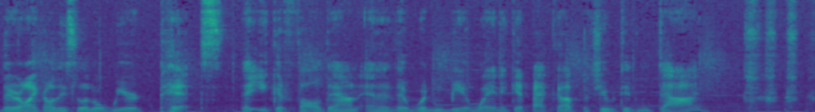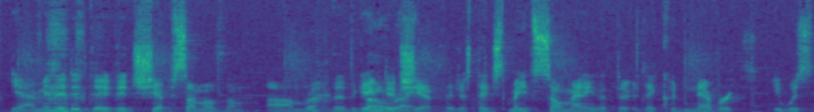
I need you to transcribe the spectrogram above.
there were like all these little weird pits that you could fall down and then there wouldn't be a way to get back up, but you didn't die. Yeah, I mean they did they did ship some of them. Um, Right. the, the game Oh, did right. ship. They just they just made so many that they, could never. It was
